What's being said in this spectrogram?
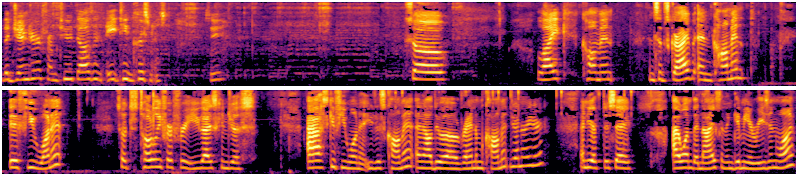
the ginger from 2018 Christmas. See? So like, comment, and subscribe and comment if you want it. So it's totally for free. You guys can just ask if you want it. You just comment and I'll do a random comment generator. And you have to say, I want the knife and then give me a reason why.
